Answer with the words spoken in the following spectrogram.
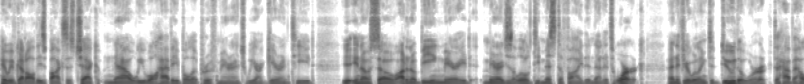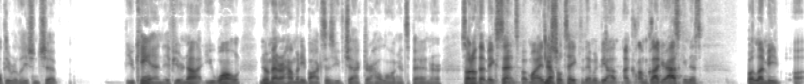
hey, we've got all these boxes checked. Now we will have a bulletproof marriage. We are guaranteed. You, you know, so I don't know, being married, marriage is a little demystified in that it's work. And if you're willing to do the work to have a healthy relationship, you can. If you're not, you won't, no matter how many boxes you've checked or how long it's been. Or so I don't know if that makes sense. But my initial take to them would be, I'm, I'm glad you're asking this, but let me, uh,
